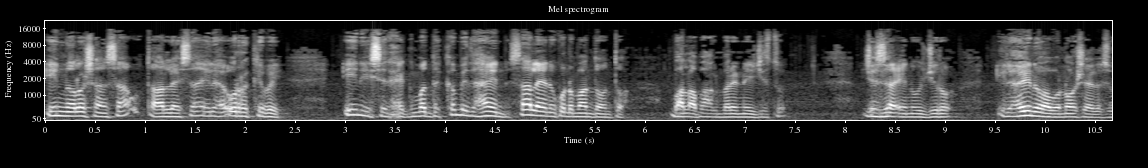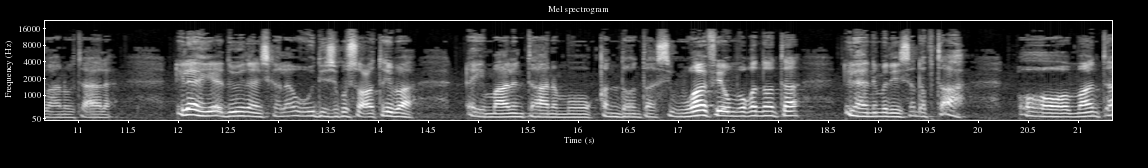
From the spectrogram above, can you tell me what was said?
in noloshan saan u taalleysaan ilaahay u rakibay inaysan xikmadda ka mid ahayn saan la inay ku dhammaan doonto. Bal abaalmar inay jirto jazaa inuu jiro. Ilaahayna waaba noo sheegay subxaana wa tacaala. Ilaahay adduunyadan iskale awooddiisa ku socotaybaa ay maalintaana muuqan doontaa si waafiya u muuqan doontaa. Ilaahnimadiisa dhabta ah oo maanta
